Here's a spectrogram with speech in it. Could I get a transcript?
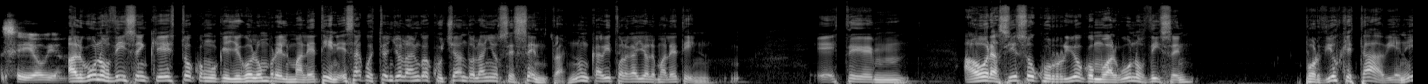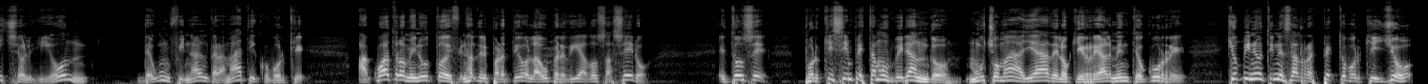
Sí, obvio. Algunos dicen que esto como que llegó el hombre del maletín. Esa cuestión yo la vengo escuchando el año 60. Nunca he visto al gallo del maletín. Este, mm, ahora, si eso ocurrió como algunos dicen, por Dios que estaba bien hecho el guion de un final dramático, porque a cuatro minutos de final del partido la U perdía 2 a 0. Entonces, ¿por qué siempre estamos mirando mucho más allá de lo que realmente ocurre? ¿Qué opinión tienes al respecto? Porque yo,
